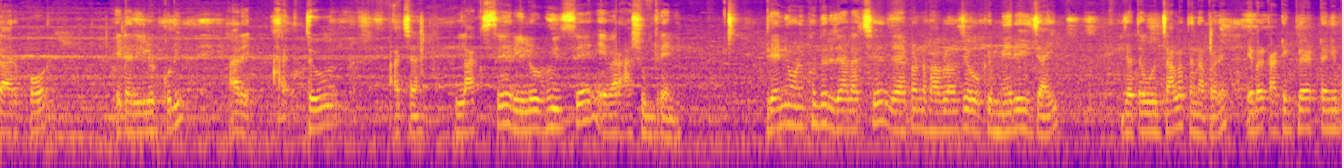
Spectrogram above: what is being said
তারপর এটা রিলোড করি। আরে তো আচ্ছা লাগছে রিলোড হয়েছে এবার আসুক গ্র্যানি গ্র্যানি অনেকক্ষণ ধরে জ্বালাচ্ছে, যার কারণে ভাবলাম যে ওকে মেরেই যাই, যাতে ও জ্বালাতে না পারে। এবার কাটিং প্লেয়ারটা নিব।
